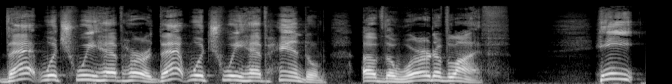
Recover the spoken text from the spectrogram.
that which we have heard, that which we have handled of the word of life. He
